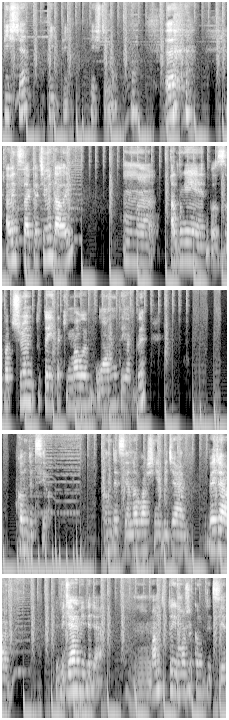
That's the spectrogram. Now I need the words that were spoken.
Piście. Pi, pi, piście, no. no. E, a więc tak, lecimy dalej. Mm, e, albo nie, nie, bo zobaczyłem tutaj taki mały błąd jakby. Kondycja. Kondycja, no właśnie, wiedziałem. Wiedziałem. Wiedziałem i wiedziałem. Mm, Mam tutaj może kondycję.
